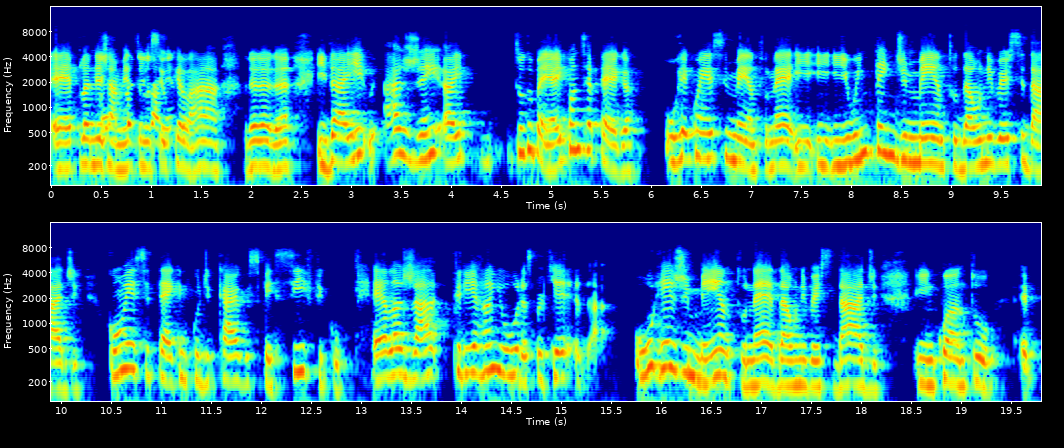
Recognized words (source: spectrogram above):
É planejamento, é planejamento. não sei o que lá. E daí a gente, aí tudo bem. Aí quando você pega o reconhecimento, né, e, e, e, o entendimento da universidade com esse técnico de cargo específico, ela já cria ranhuras, porque o regimento né, da universidade, enquanto eh,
